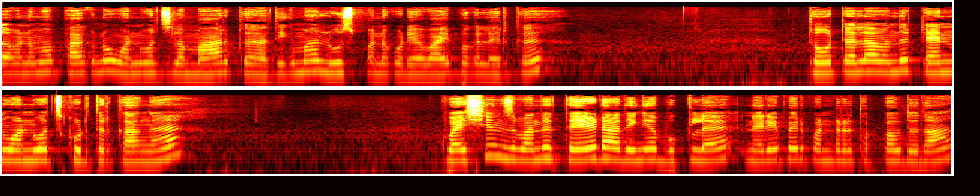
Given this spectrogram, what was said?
கவனமாக பார்க்கணும். ஒன் வேர்ட்ஸில் மார்க் அதிகமாக லூஸ் பண்ணக்கூடிய வாய்ப்புகள் இருக்குது டோட்டலாக வந்து டென் ஒன் வேர்ட்ஸ் கொடுத்துருக்காங்க. கொஷின்ஸ் வந்து தேடாதீங்க புக்கில் நிறைய பேர் பண்ணுற தப்பாவது தான்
